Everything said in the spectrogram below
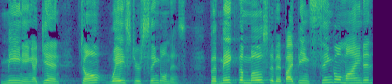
Meaning, again, don't waste your singleness, but make the most of it by being single minded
